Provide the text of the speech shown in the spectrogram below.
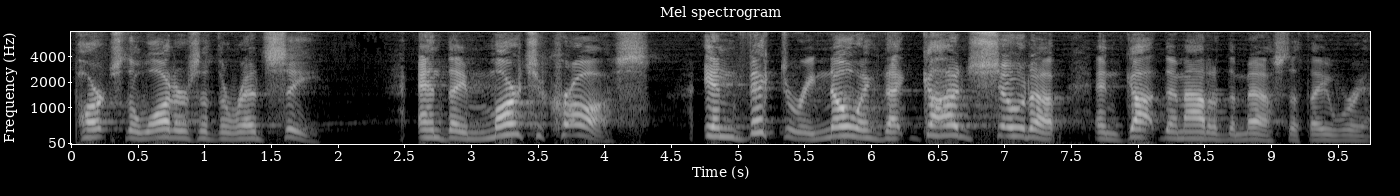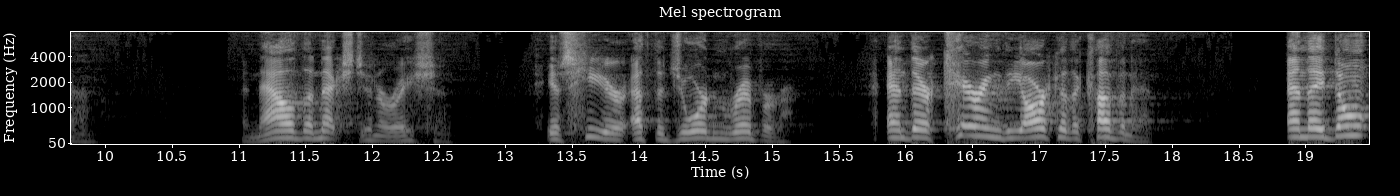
parts the waters of the Red Sea, and they march across in victory, knowing that God showed up and got them out of the mess that they were in. And now the next generation is here at the Jordan River, and they're carrying the Ark of the Covenant. And they don't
